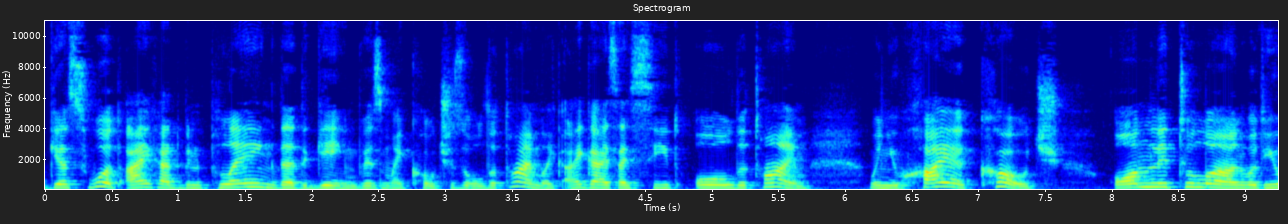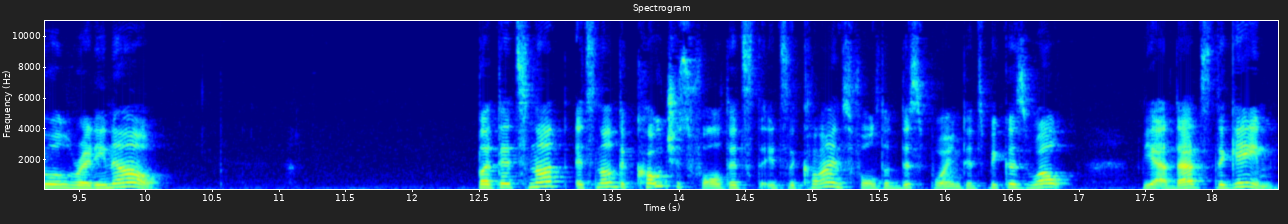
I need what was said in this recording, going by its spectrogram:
guess what? I had been playing that game with my coaches all the time. Like, I guys, I see it all the time. When you hire a coach only to learn what you already know. But it's not it's not the coach's fault. It's it's the client's fault at this point. It's because well yeah that's the game.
